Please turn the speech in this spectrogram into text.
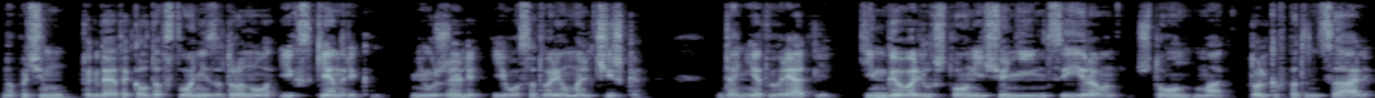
Но почему тогда это колдовство не затронуло их с Кенриком? Неужели его сотворил мальчишка? Да нет, вряд ли. Тим говорил, что он еще не инициирован, что он маг только в потенциале.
